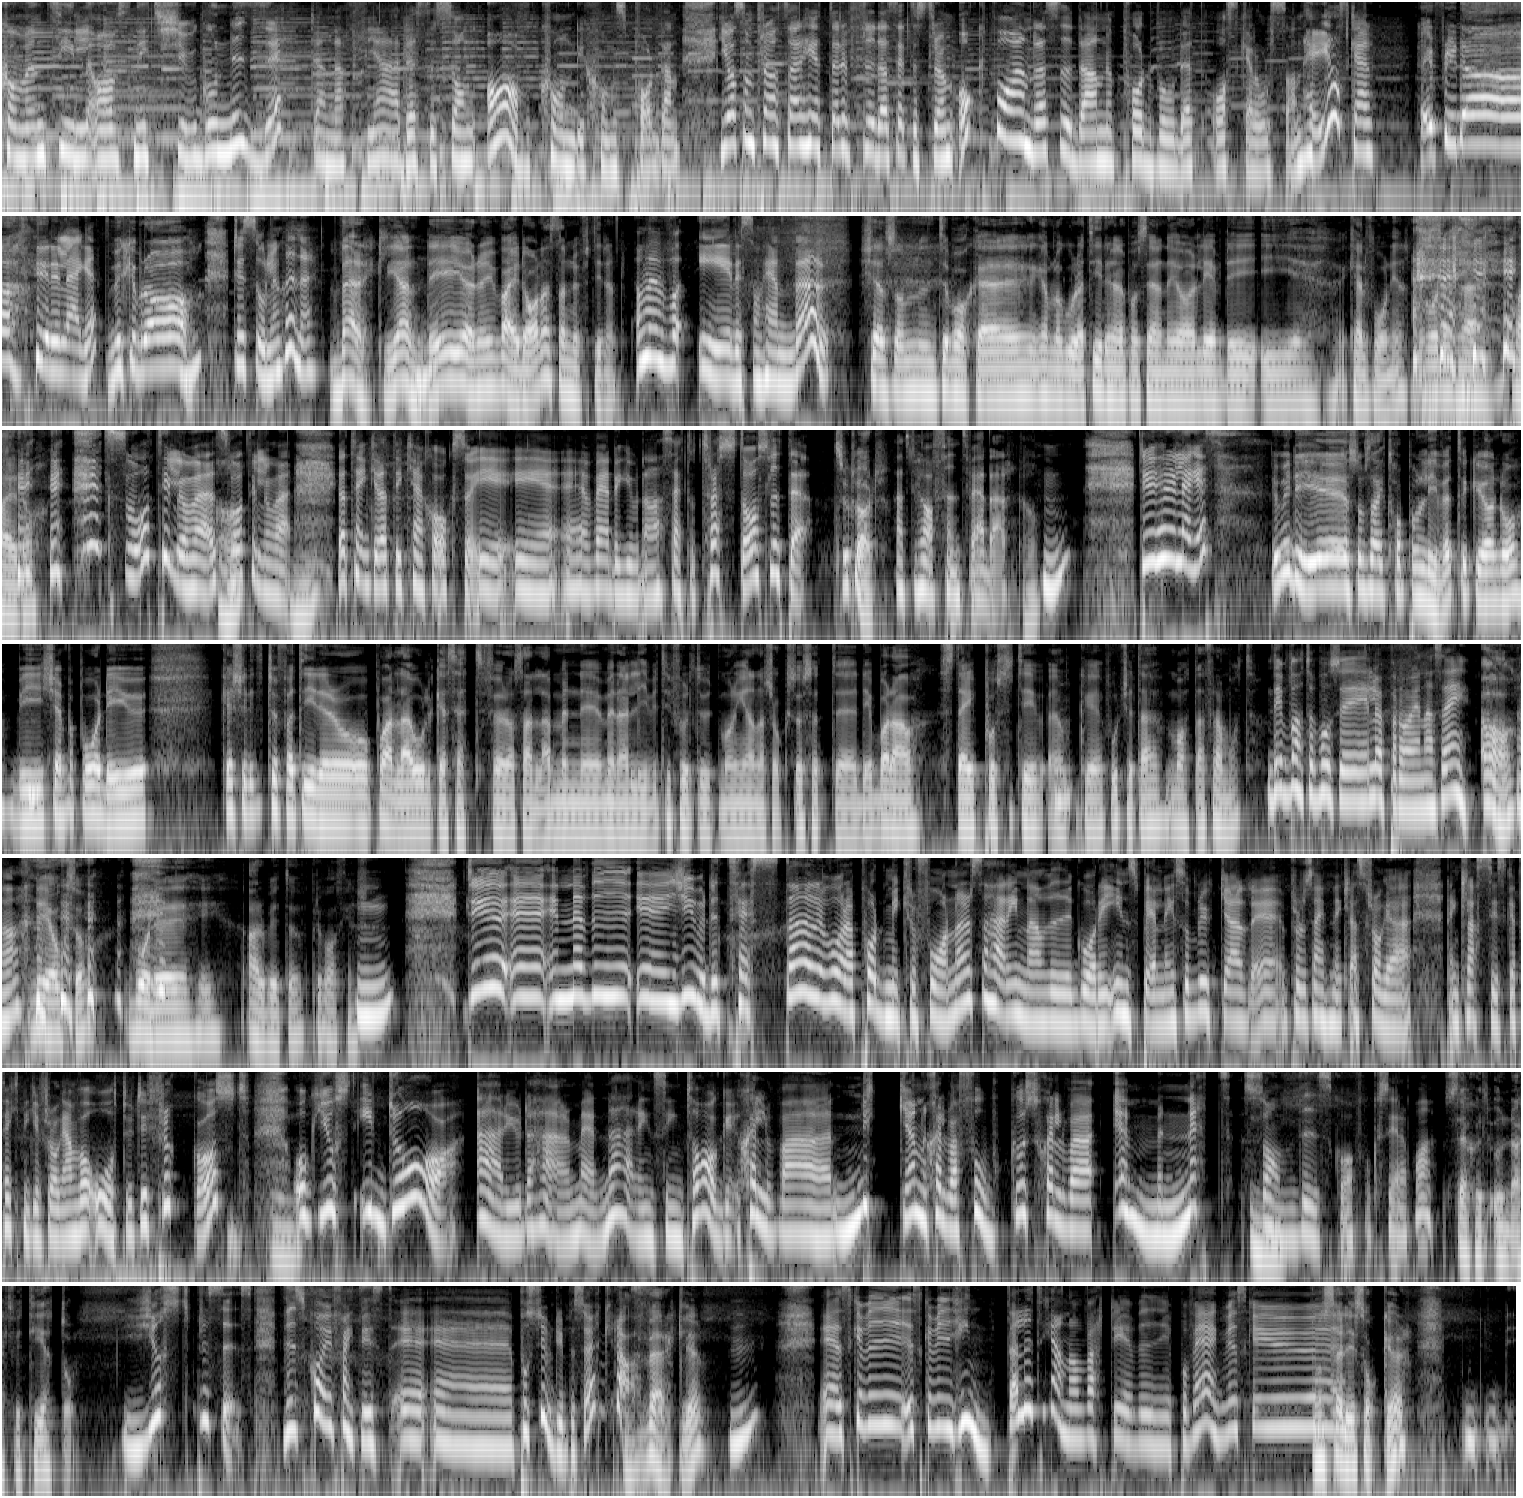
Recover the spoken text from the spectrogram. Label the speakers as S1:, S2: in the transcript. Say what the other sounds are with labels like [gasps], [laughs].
S1: välkommen till avsnitt 29, denna fjärde säsong av Konditionspodden. Jag som pratar heter Frida Zetterström och på andra sidan poddbordet Oskar Olsson. Hej Oskar!
S2: Hej Frida! [laughs]
S1: Hur är läget?
S2: Mycket bra!
S1: Mm. Du, solen skiner.
S2: Verkligen, det gör den ju varje dag nästan nu för tiden.
S1: Ja, men vad är det som händer?
S2: Känns som tillbaka i gamla goda tider höll på att säga när jag levde i, i Kalifornien. Det var det här [laughs] varje dag.
S1: så till och med, så
S2: Ja.
S1: till och med. Jag tänker att det kanske också är, är eh, vädergudarnas sätt att trösta oss lite.
S2: Såklart.
S1: Att vi har fint väder.
S2: Ja.
S1: Mm. Du, hur är läget?
S2: Jo men det är som sagt hopp om livet tycker jag ändå. Vi kämpar på, det är ju kanske lite tuffa tider och, på alla olika sätt för oss alla men eh, menar, livet är fullt av utmaningar annars också så att eh, det är bara att stay positiv och eh, fortsätta mata framåt.
S1: Det är bara att ta på sig löpardojorna sig.
S2: Ja,
S1: Ja.
S2: det också. [laughs] Både i arbete och privat kanske.
S1: Mm. Du, eh, när vi eh, ljudtestar våra poddmikrofoner så här innan vi går i inspelning så brukar eh, producent Niklas fråga den klassiska teknikerfrågan, vad åt du till frukost? Och just idag är ju det här med näringsintag själva nyckeln, själva fokus, själva ämnet som vi ska fokusera på.
S2: Särskilt under aktivitet då.
S1: Just precis. Vi ska ju faktiskt eh, eh, på studiebesök idag.
S2: Verkligen.
S1: Eh, ska, vi, ska vi hinta lite grann om vart det är vi är på väg? Vi ska ju...
S2: De säljer socker.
